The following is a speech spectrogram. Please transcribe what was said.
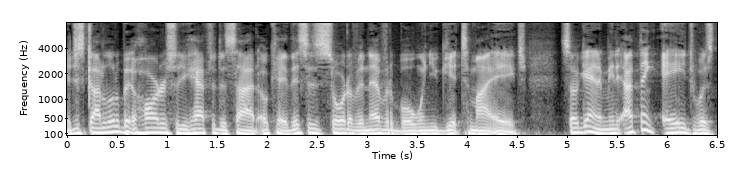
It just got a little bit harder, so you have to decide, okay, this is sort of inevitable when you get to my age. So again, I mean, I think age was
